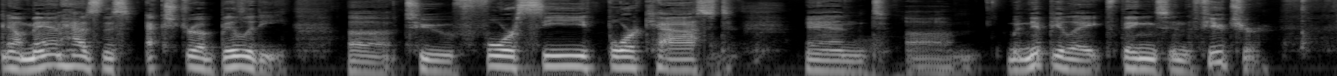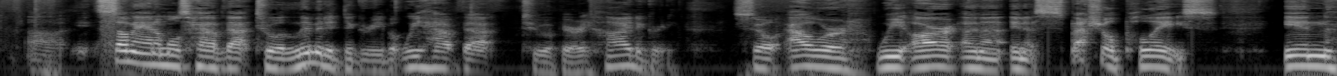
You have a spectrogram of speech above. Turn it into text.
Now man has this extra ability uh, to foresee, forecast, and um, manipulate things in the future. Uh, some animals have that to a limited degree, but we have that to a very high degree. So our we are in a in a special place in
